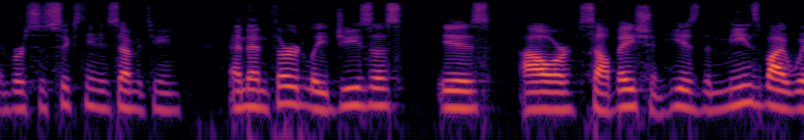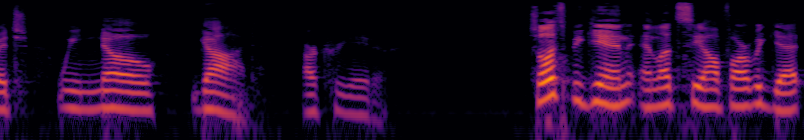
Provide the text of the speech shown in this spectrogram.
in verses 16 and 17. And then, thirdly, Jesus is our salvation. He is the means by which we know God, our Creator. So let's begin and let's see how far we get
